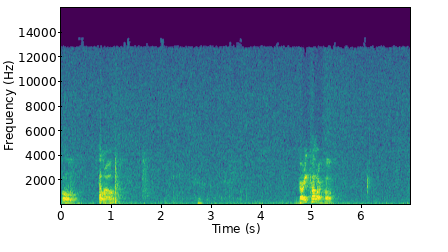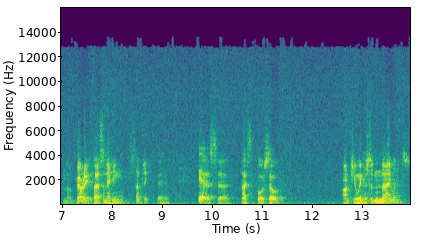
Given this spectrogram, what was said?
Oh, hello. Colorful. And a very fascinating subject. Yes, uh, I suppose so. Aren't you interested in diamonds?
